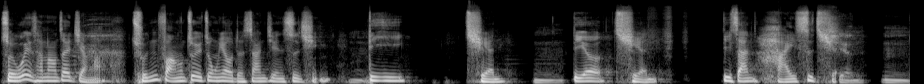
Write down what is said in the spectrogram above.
所以我也常常在讲啊，存房最重要的三件事情：第一，钱；嗯，第二，钱；第三，还是钱。钱，嗯，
